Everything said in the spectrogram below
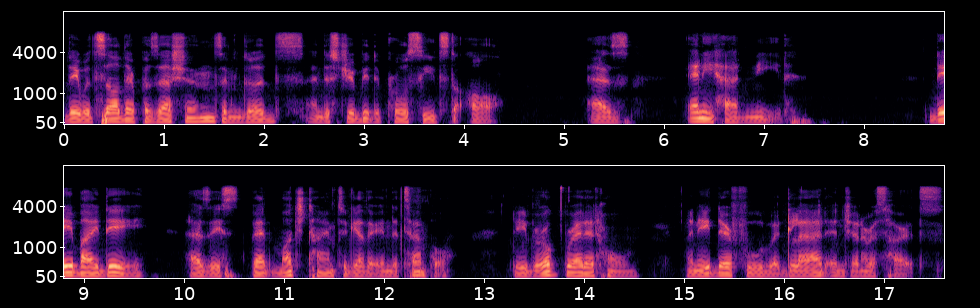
They would sell their possessions and goods and distribute the proceeds to all, as any had need. Day by day, as they spent much time together in the temple, they broke bread at home and ate their food with glad and generous hearts,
